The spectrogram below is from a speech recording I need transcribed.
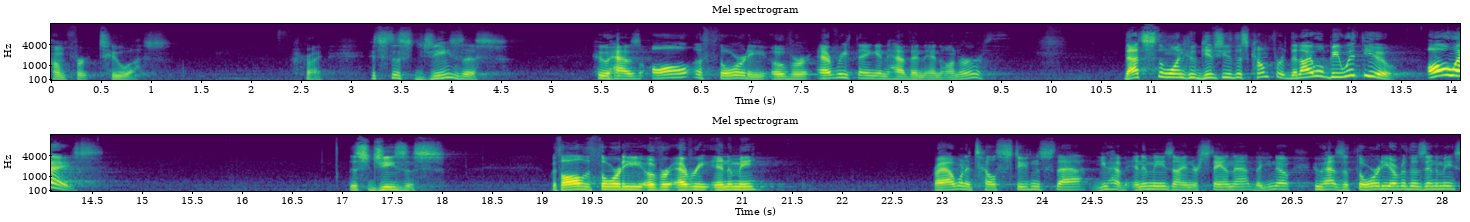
comfort to us. Right? It's this Jesus who has all authority over everything in heaven and on earth. That's the one who gives you this comfort that I will be with you always. This Jesus, with all authority over every enemy, Right? I want to tell students that. You have enemies, I understand that, but you know who has authority over those enemies?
